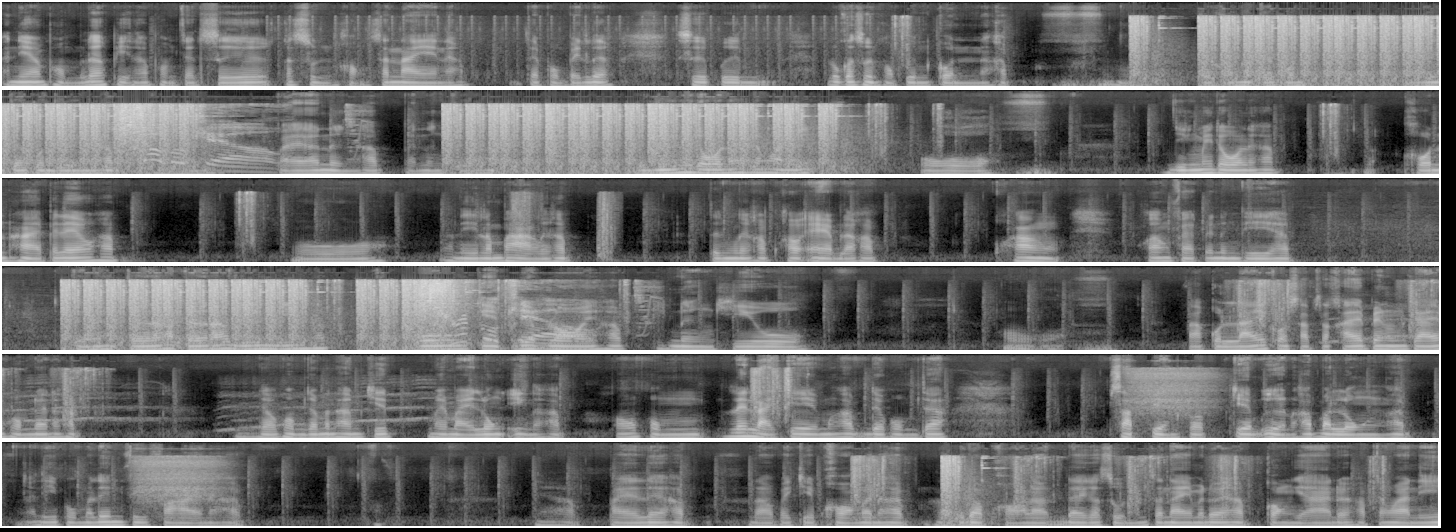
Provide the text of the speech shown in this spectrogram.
อันเนี้ยผมเลือกผิดครับ ผมจะซื้อกระสุนของสไนนะครับ แต่ผมไปเลือกซื้อปืนลูกกระสุนของปืนกลนะครับอืมเจอคนเจอคนอันนี้เจอคนยิงนะครับ Double ไป kill. แล้วหนึ่งครับไปหนึ่งคิวครับยิงไม่โดนแล้วจังหวะนี้ โอ้ยิงไม่โดนเลยครับ คนหายไปแล้วครับ โอ้อันนี้ลำบากเลยครับ ตึงเลยครับเขาแอบแล้วครับคว้าง คว้างแฟดไปหนึ่งทีครับ เจอแล้วเจอแล้วครับเจอแล้วยิงยิงครับโอ้เก็บเรียบร้อยครับ อีกหนึ่งคิว โอ้ฝากกดไลค์กด subscribe เป็นกำลังใจให้ผมด้วยนะครับ เดี๋ยวผมจะมาทำคลิปใหม่ ๆ ลงอีกนะครับ เพราะผมเล่นหลายเกมครับ เดี๋ยวผมจะสับเปลี่ยนกับเกมอื่นนะครับ มาลงครับ อันนี้ผมมาเล่นฟรีไฟนะครับนี่ครับ ไปเลยครับ เราไปเก็บของกันนะครับ เราไปดรอปของแล้วได้กระสุนสไนมาด้วยครับ กล่องยาด้วยครับ จังหวะนี้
